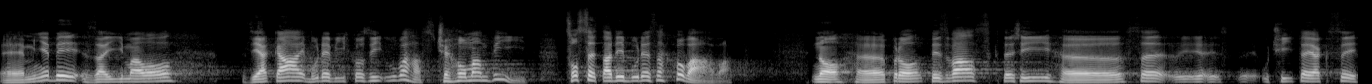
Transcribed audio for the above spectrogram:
Eh, mě by zajímalo, z jaká bude výchozí úvaha, z čeho mám výjít, co se tady bude zachovávat. No, eh, pro ty z vás, kteří se učíte jak si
